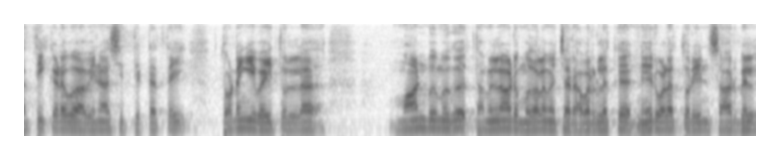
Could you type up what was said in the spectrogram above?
அத்திக்கடவு அவிநாசி திட்டத்தை தொடங்கி வைத்துள்ள மாண்புமிகு தமிழ்நாடு முதலமைச்சர் அவர்களுக்கு நீர்வளத்துறையின் சார்பில்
